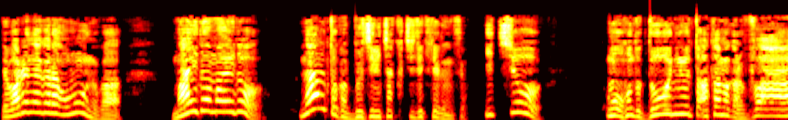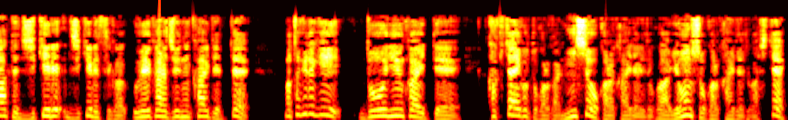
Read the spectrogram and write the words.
で、我ながら思うのが、毎度毎度、なんとか無事に着地できてるんですよ。一応、もうほんと導入と頭からバーって時系列、時系列が上から順に書いてって、まあ、時々導入書いて、書きたいことから2章から書いたりとか、4章から書いたりとかして、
